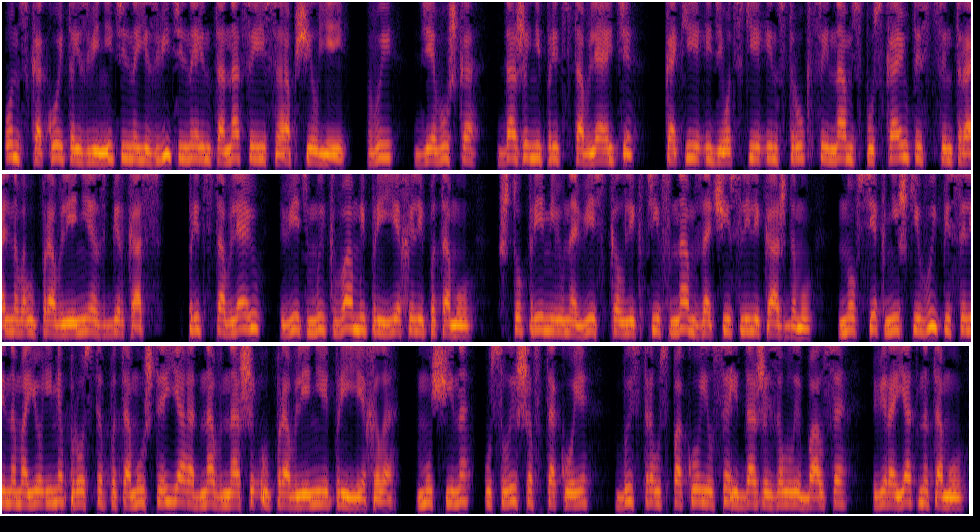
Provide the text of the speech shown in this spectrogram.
он с какой-то извинительно-язвительной интонацией сообщил ей, «Вы, девушка, даже не представляете, какие идиотские инструкции нам спускают из Центрального управления Сберкасс. Представляю, ведь мы к вам и приехали потому, что премию на весь коллектив нам зачислили каждому, но все книжки выписали на мое имя просто потому, что я одна в наше управление приехала. Мужчина, услышав такое, быстро успокоился и даже заулыбался, вероятно тому,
